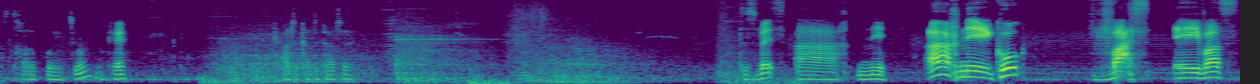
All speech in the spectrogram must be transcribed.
Astrale Projektion, okay. Karte, Karte, Karte. Das West. Ach, nee. Ach, nee, guck. Was? Ey, was?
